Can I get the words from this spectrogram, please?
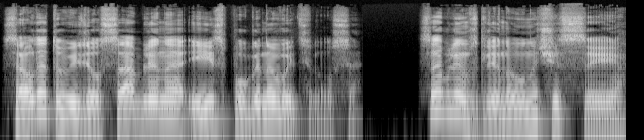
Солдат увидел Саблина и испуганно вытянулся. Саблин взглянул на часы.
